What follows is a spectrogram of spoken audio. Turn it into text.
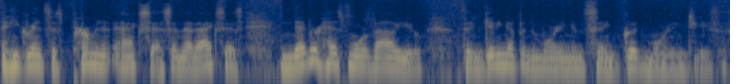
And he grants us permanent access, and that access never has more value than getting up in the morning and saying, Good morning, Jesus.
